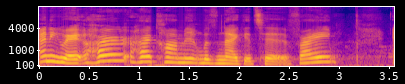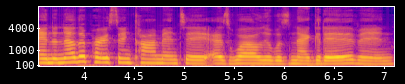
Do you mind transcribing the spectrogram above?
Anyway, her her comment was negative, right? And another person commented as well. It was negative, and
